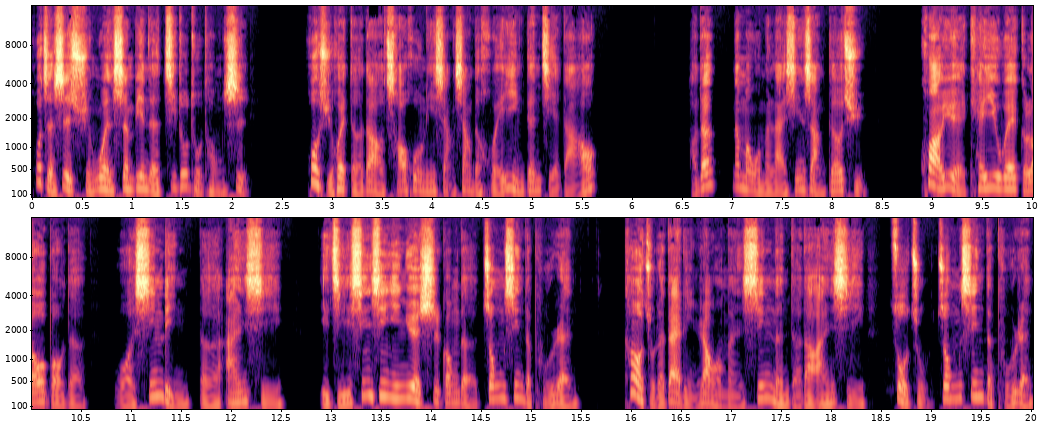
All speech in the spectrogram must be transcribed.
或者是询问身边的基督徒同事，或许会得到超乎你想象的回应跟解答哦。好的，那么我们来欣赏歌曲，跨越 KUV Global 的《我心灵得安息》，以及新兴音乐施工的《忠心的仆人》。靠主的带领，让我们心能得到安息，做主忠心的仆人。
